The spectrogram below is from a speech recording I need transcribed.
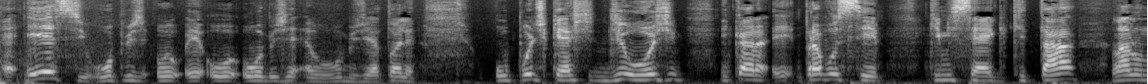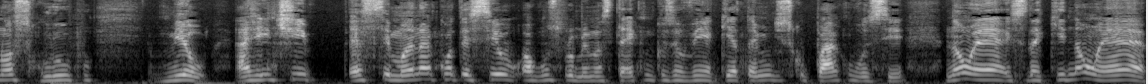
É esse o, obje, o, o, o, obje, o objeto. Olha, o podcast de hoje. E cara, para você que me segue, que tá lá no nosso grupo, meu, a gente essa semana aconteceu alguns problemas técnicos, eu venho aqui até me desculpar com você. Não é, isso daqui não é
